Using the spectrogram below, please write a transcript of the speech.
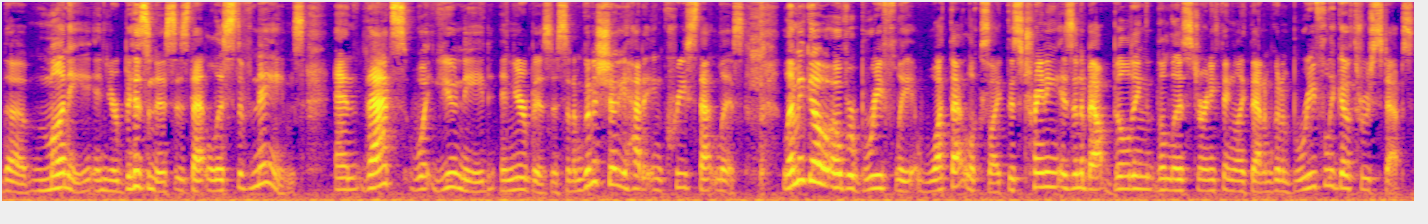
the money in your business is that list of names and that's what you need in your business and i'm going to show you how to increase that list. Let me go over briefly what that looks like. This training isn't about building the list or anything like that. I'm going to briefly go through steps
